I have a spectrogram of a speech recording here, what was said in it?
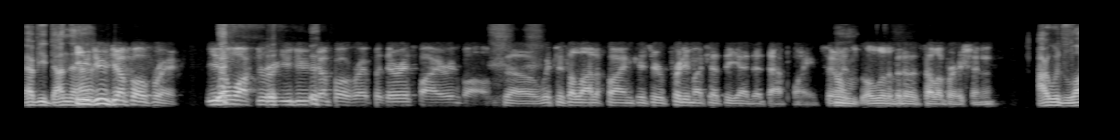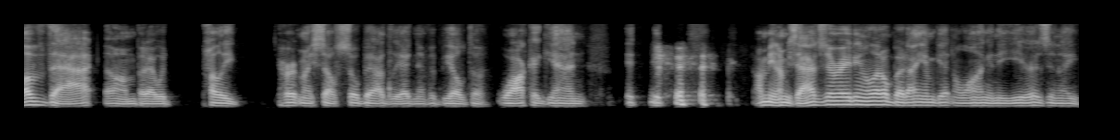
Have you done that? You do jump over it you don't walk through it, you do jump over it, but there is fire involved. So, which is a lot of fun because you're pretty much at the end at that point. So um, it's a little bit of a celebration. I would love that, um, but I would probably hurt myself so badly I'd never be able to walk again. It, it I mean, I'm exaggerating a little, but I am getting along in the years, and I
